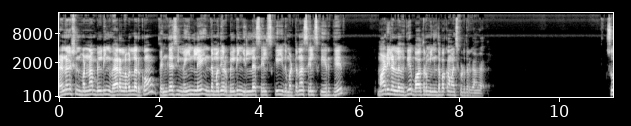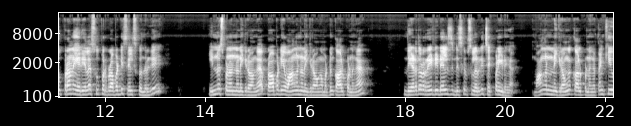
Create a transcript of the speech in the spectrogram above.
ரெனோவேஷன் பண்ணால் பில்டிங் வேறு லெவலில் இருக்கும். தென்காசி மெயின்லேயே இந்த மாதிரி ஒரு பில்டிங் இல்லை சேல்ஸ்க்கு இது மட்டும்தான் சேல்ஸ்க்கு இருக்குது மாடியில் உள்ளதுக்கு பாத்ரூம் இந்த பக்கம் அமைச்சு கொடுத்துருக்காங்க. சூப்பரான ஏரியாவில் சூப்பர் ப்ராப்பர்ட்டி சேல்ஸ்க்கு வந்திருக்கு. இன்வெஸ்ட் பண்ணணும்னு நினைக்கிறவங்க ப்ராப்பர்ட்டியை வாங்கணும்னு நினைக்கிறவங்க மட்டும் கால் பண்ணுங்கள் இந்த இடத்தோட ரேட் டீடைல்ஸ் டிஸ்கிரிப்ஷனில் இருக்குது செக் பண்ணிக்கிடுங்க. வாங்கணும்னு நினைக்கிறவங்க கால் பண்ணுங்கள் தேங்க்யூ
